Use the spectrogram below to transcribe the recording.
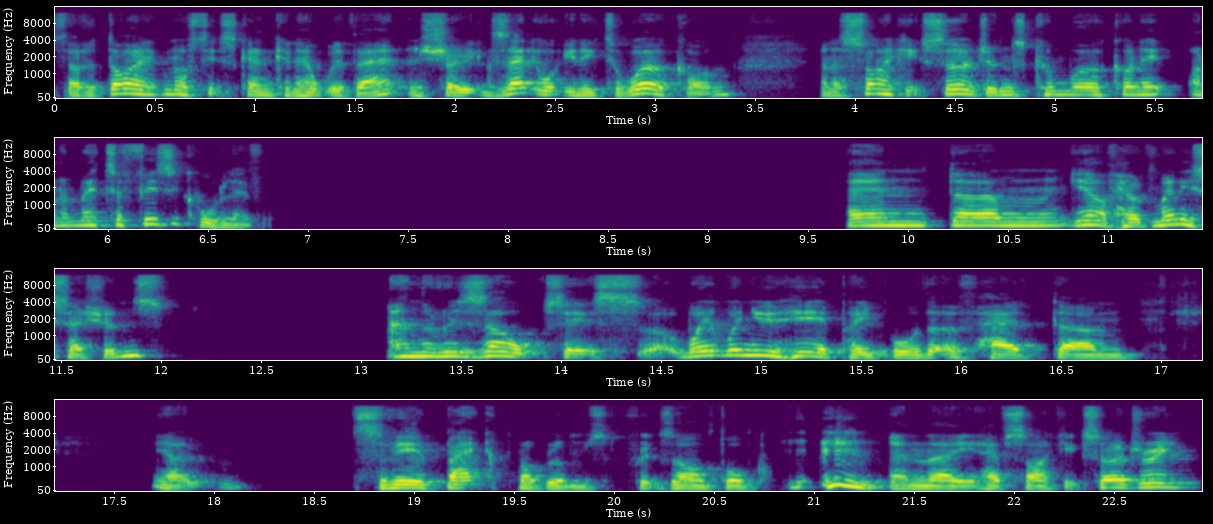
So the diagnostic scan can help with that and show you exactly what you need to work on. And the psychic surgeons can work on it on a metaphysical level. And um, yeah, I've held many sessions and the results it's when, when you hear people that have had um, you know severe back problems for example and they have psychic surgery.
